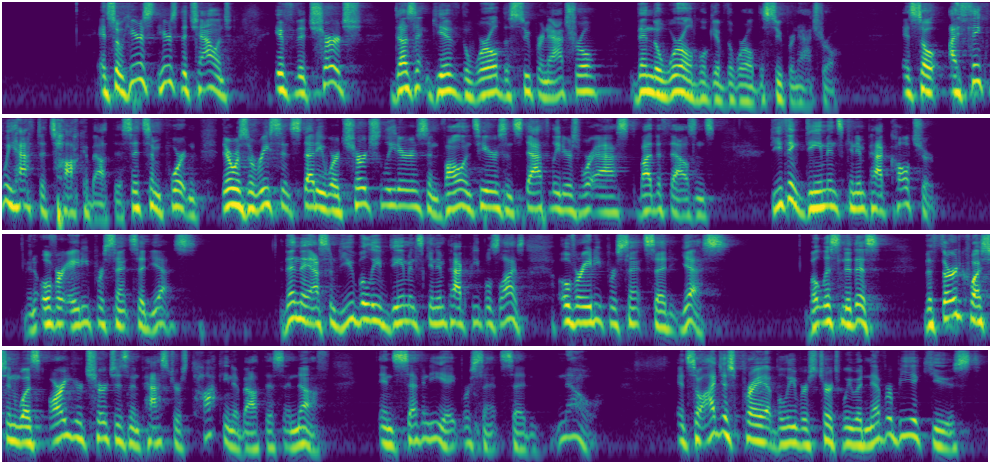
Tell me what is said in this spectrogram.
And so, here's, here's the challenge if the church doesn't give the world the supernatural, then the world will give the world the supernatural. And so I think we have to talk about this. It's important. There was a recent study where church leaders and volunteers and staff leaders were asked by the thousands, Do you think demons can impact culture? And over 80% said yes. Then they asked him, Do you believe demons can impact people's lives? Over 80% said yes. But listen to this. The third question was, Are your churches and pastors talking about this enough? And 78% said no. And so I just pray at Believers Church we would never be accused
